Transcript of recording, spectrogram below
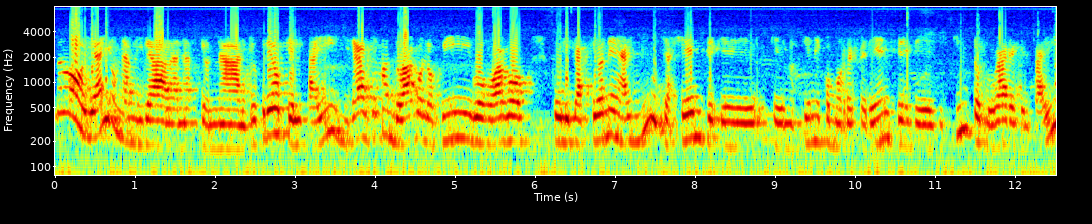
No, y hay una mirada nacional. Yo creo que el país, mirá, yo cuando hago los vivos o hago publicaciones hay mucha gente que, que nos tiene como referentes de distintos lugares del país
